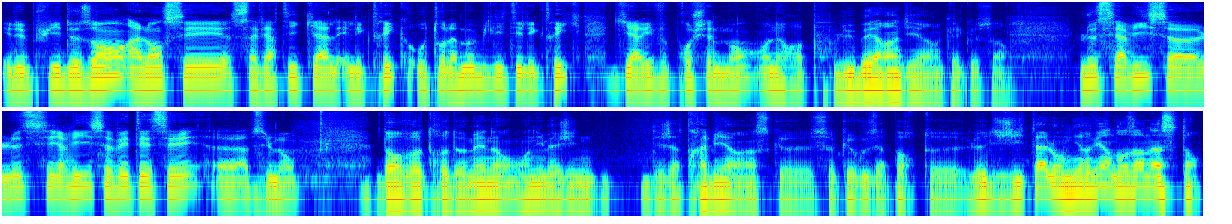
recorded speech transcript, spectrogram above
Et depuis deux ans, a lancé sa verticale électrique autour de la mobilité électrique qui arrive prochainement en Europe. L'Uber indien en quelque sorte. Le service, euh, le service VTC, euh, absolument. Dans votre domaine, on imagine déjà très bien hein, ce, que, ce que vous apporte le digital. On y revient dans un instant.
